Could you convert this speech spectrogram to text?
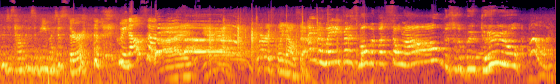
who just happens to be my sister, Queen Elsa. Right. Yeah. Where is Queen Elsa? I've been waiting for this moment for so long. This is a big deal. Oh, um,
